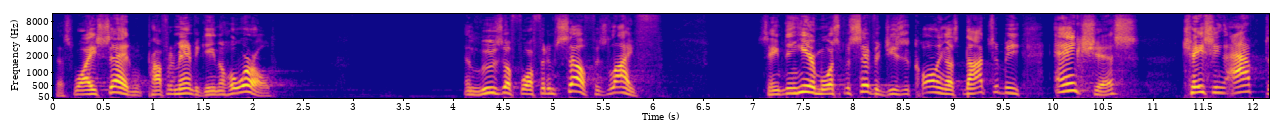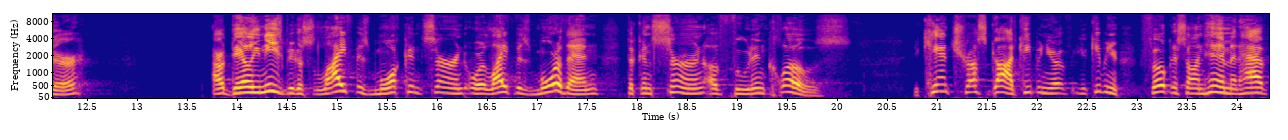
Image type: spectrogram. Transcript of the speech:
That's why he said, Profit of man, to gain the whole world and lose or forfeit himself, his life. Same thing here, more specific. Jesus is calling us not to be anxious, chasing after our daily needs because life is more concerned or life is more than the concern of food and clothes. You can't trust God, keeping your, you're keeping your focus on Him and have,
